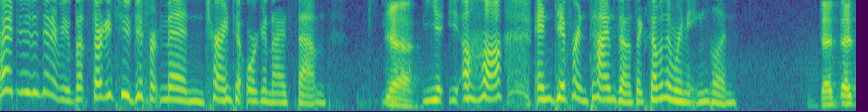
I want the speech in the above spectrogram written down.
I had to do this interview." But 32 different men trying to organize them. Yeah. Uh huh. And different time zones. Like some of them were in England. That, that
